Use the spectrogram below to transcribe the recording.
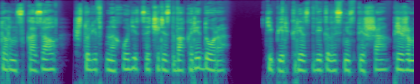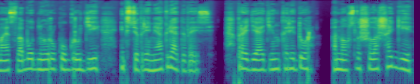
Торн сказал, что лифт находится через два коридора. Теперь Крес двигалась не спеша, прижимая свободную руку к груди и все время оглядываясь. Пройдя один коридор, она услышала шаги,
